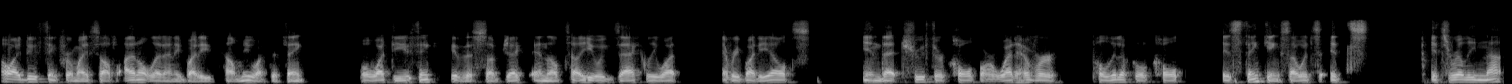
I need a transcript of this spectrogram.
Oh, I do think for myself. I don't let anybody tell me what to think. Well, what do you think of this subject? And they'll tell you exactly what everybody else in that truth or cult or whatever political cult is thinking. So it's it's it's really not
